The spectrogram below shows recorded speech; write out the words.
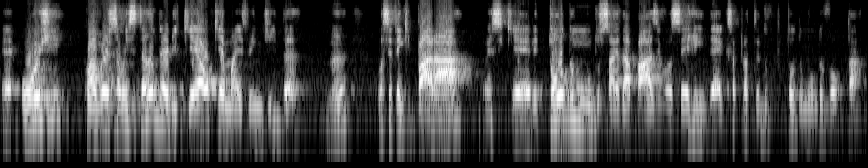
é, hoje, com a versão standard, que é o que é mais vendida, né, você tem que parar o SQL, todo mundo sai da base e você reindexa para todo mundo voltar.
